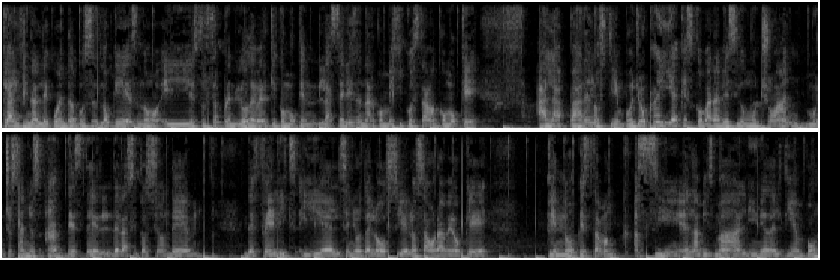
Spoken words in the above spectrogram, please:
que al final de cuentas pues es lo que es, ¿no? Y estoy sorprendido de ver que como que las series de Narco México estaban como que a la par en los tiempos. Yo creía que Escobar había sido mucho muchos años antes de la situación de, de Félix y el Señor de los Cielos. Ahora veo que, que no, que estaban casi en la misma línea del tiempo.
